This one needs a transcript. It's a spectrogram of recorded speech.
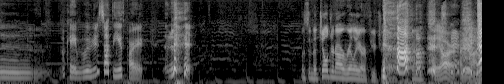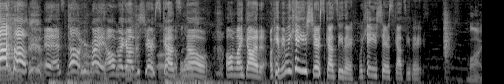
Mm, okay, we just not the youth part. Listen, the children are really our future. They are. I mean, no, I'm Megan said that. No, you're right. Oh my god, the sheriff uh, scouts. double No. Oh my god. Okay, maybe we can't use sheriff scouts either. We can't use sheriff scouts either. Why?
